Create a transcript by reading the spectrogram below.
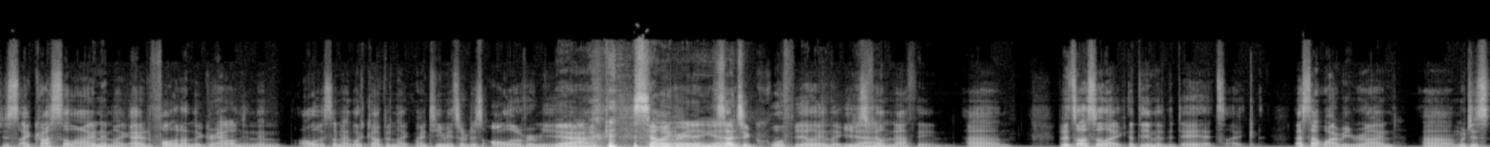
just I crossed the line and like I had fallen on the ground, and then all of a sudden I look up and like my teammates are just all over me. and I'm, Yeah. like, Celebrating. Yeah. such a cool feeling. Like you just Yeah. feel nothing. Um, but it's also like at the end of the day, it's like that's not why we run. Um, which is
